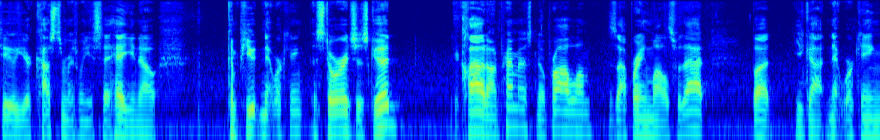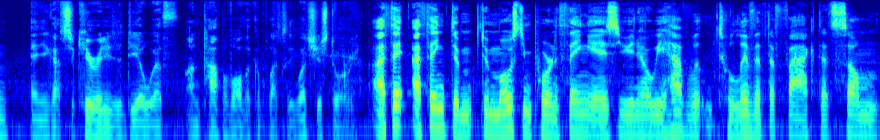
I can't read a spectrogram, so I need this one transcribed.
to your customers when you say, hey, you know, compute networking, storage is good, your cloud on premise, no problem, there's operating models for that, but you got networking and you got security to deal with on top of all the complexity. What's your story? I think I think the, the most important thing is you know we have to live with the fact that some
